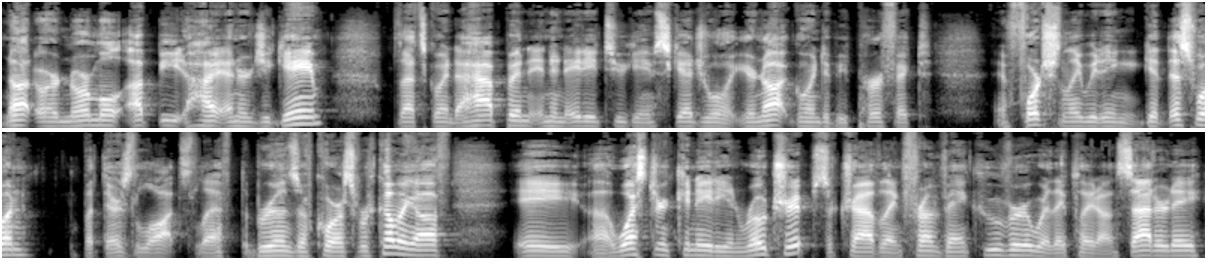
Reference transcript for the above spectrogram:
Not our normal upbeat, high energy game. That's going to happen in an 82 game schedule. You're not going to be perfect. Unfortunately, we didn't get this one, but there's lots left. The Bruins, of course, were coming off a uh, Western Canadian road trip, so traveling from Vancouver, where they played on Saturday,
